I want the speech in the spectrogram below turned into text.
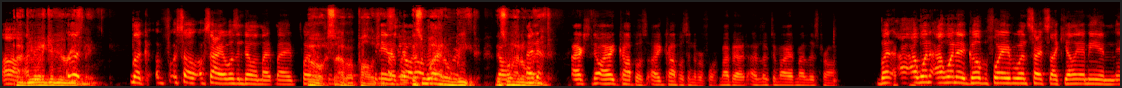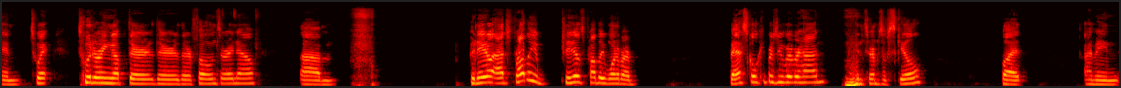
Uh, Uh, do you mean, want to give your look, reasoning? Look, f- so sorry, I wasn't done with my my point. Oh, so I apologize. Penedo, but- This is why I don't read. This is why I don't I read. Actually, no, I had Campos. I had Campos at number four. My bad. I looked at my I had my list wrong. But I- I want I want to go before everyone starts like yelling at me and and twi- twittering up their their their phones right now. Um, Penedo, abs probably Penedo's probably one of our best goalkeepers we've ever had Mhm. in terms of skill. But I mean,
